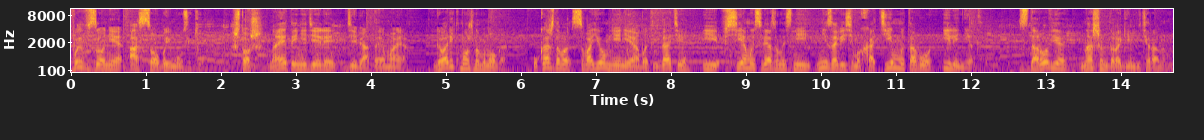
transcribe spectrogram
Вы в зоне особой музыки. Что ж, на этой неделе 9 мая. Говорить можно много. У каждого свое мнение об этой дате, и все мы связаны с ней, независимо хотим мы того или нет. Здоровья нашим дорогим ветеранам.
